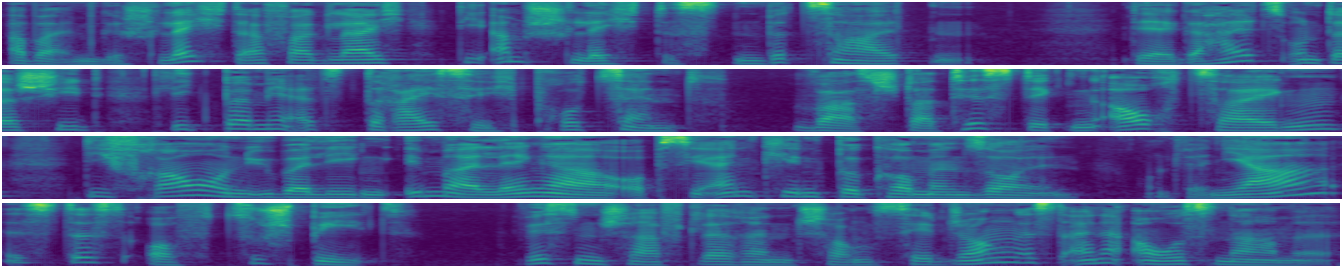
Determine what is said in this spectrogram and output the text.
aber im Geschlechtervergleich die am schlechtesten bezahlten. Der Gehaltsunterschied liegt bei mehr als 30 Prozent. Was Statistiken auch zeigen, die Frauen überlegen immer länger, ob sie ein Kind bekommen sollen. Und wenn ja, ist es oft zu spät. Wissenschaftlerin Chong Sejong ist eine Ausnahme.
